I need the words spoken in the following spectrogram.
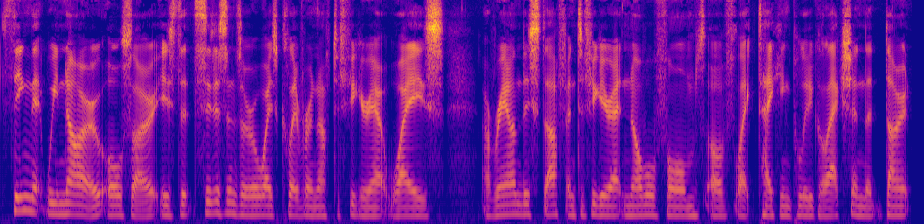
thing that we know also is that citizens are always clever enough to figure out ways around this stuff and to figure out novel forms of, like, taking political action that don't,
